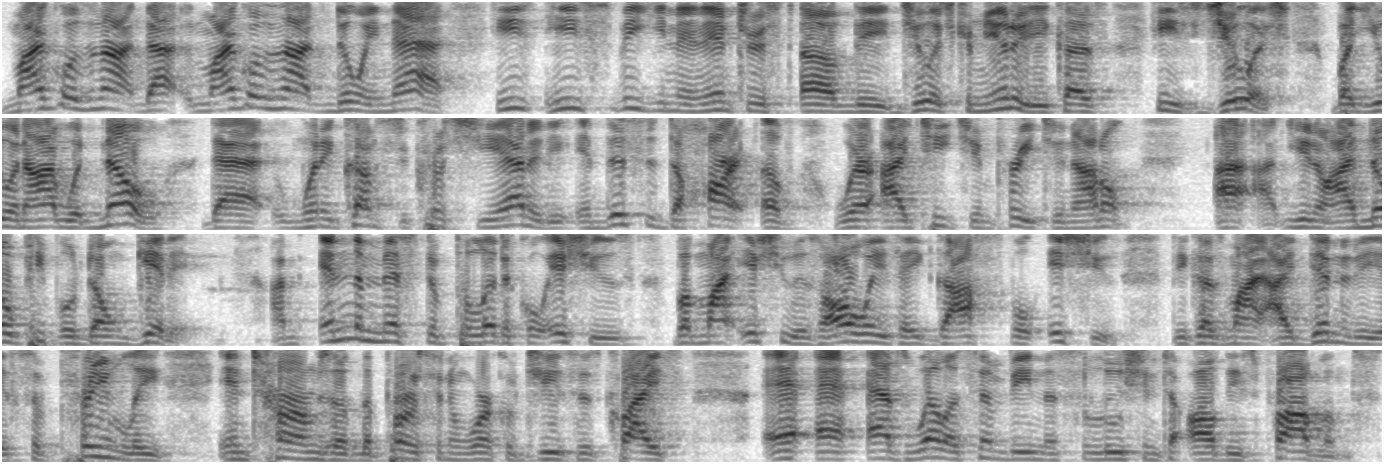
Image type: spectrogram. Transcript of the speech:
Michael's not that. Michael's not doing that. He's he's speaking in interest of the Jewish community because he's Jewish. But you and I would know that when it comes to Christianity, and this is the heart of where I teach and preach, and I don't, I you know, I know people don't get it. I'm in the midst of political issues, but my issue is always a gospel issue because my identity is supremely in terms of the person and work of Jesus Christ, a- a- as well as Him being the solution to all these problems.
